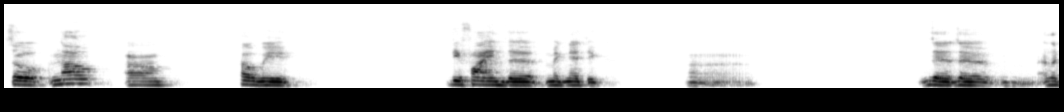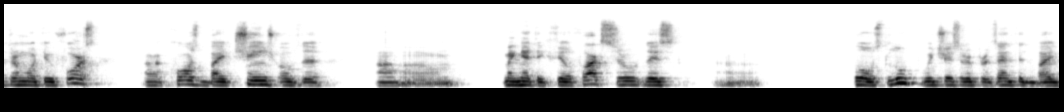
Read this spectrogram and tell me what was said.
So now uh, how we define the magnetic the, the electromotive force uh, caused by change of the um, magnetic field flux through this uh, closed loop, which is represented by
